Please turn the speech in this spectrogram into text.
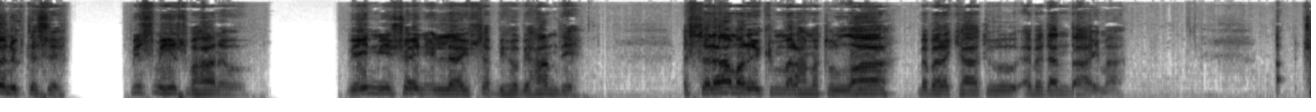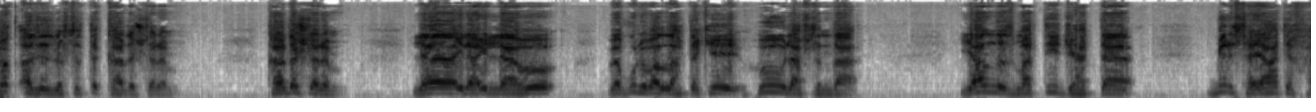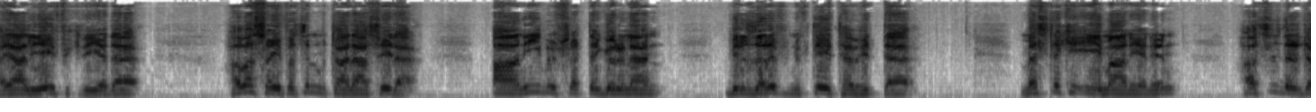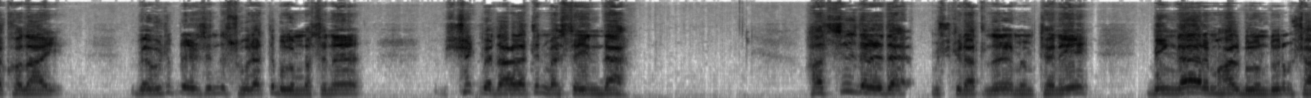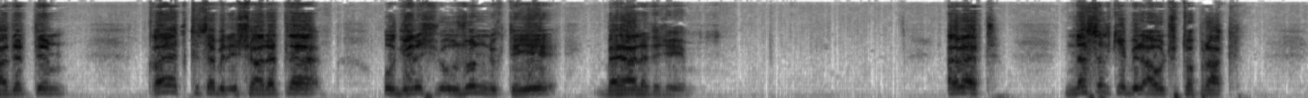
ve nüktesi. Bismihi subhanehu. Ve in min şeyin illa yusebbihu bihamdih. Esselamu aleyküm ve rahmetullah ve berekatuhu ebeden daima. Çok aziz ve sıddık kardeşlerim. Kardeşlerim, La ilahe illahu ve kul huvallah'taki hu lafzında yalnız maddi cihette bir seyahati hayaliye fikriyede hava sayfasının mütalasıyla ani bir surette görünen bir zarif nükte-i tevhidde mesleki imaniyenin hadsiz derece kolay ve vücut derecesinde suretli bulunmasını şirk ve dalaletin mesleğinde hadsiz derecede müşkilatlı, mümteni binler muhal bulunduğunu müşahede ettim. Gayet kısa bir işaretle o geniş ve uzun nükteyi beyan edeceğim. Evet, nasıl ki bir avuç toprak,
